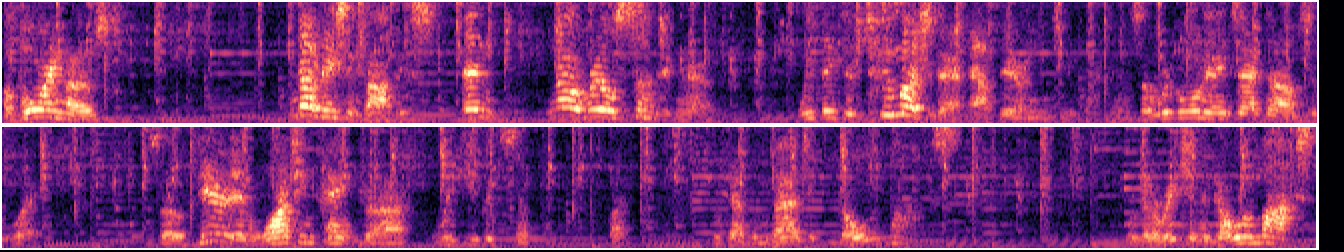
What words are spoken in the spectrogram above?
a boring host, no decent topics, and no real subject matter. We think there's too much of that out there on YouTube right now, so we're going the exact opposite way. So here in Watching Paint Dry, we keep it simple. Right? We have the magic golden box. We're going to reach in the golden box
